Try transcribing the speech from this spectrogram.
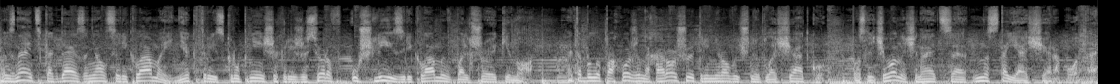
Вы знаете, когда я занялся рекламой, некоторые из крупнейших режиссеров ушли из рекламы в большое кино. Это было похоже на хорошую тренировочную площадку, после чего начинается настоящая работа.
